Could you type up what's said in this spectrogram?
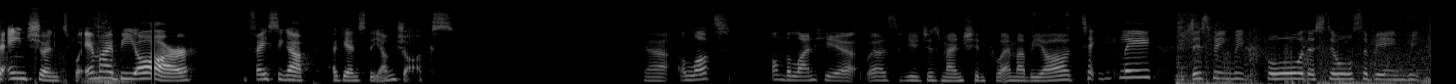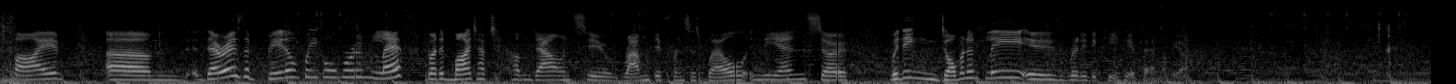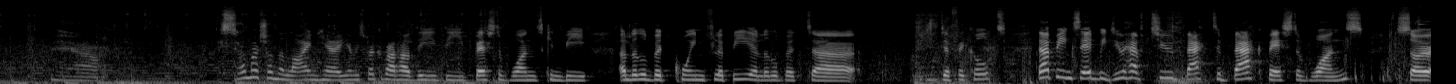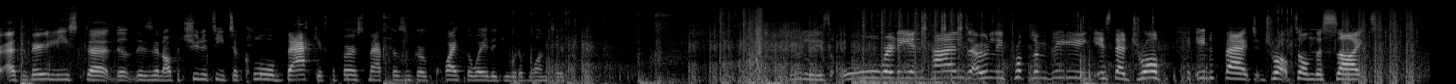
to Ancient for MIBR facing up against the Young Sharks. Yeah, a lot on the line here, as you just mentioned, for MIBR. Technically, this being week four, there's still also being week five. Um, there is a bit of wiggle room left, but it might have to come down to round difference as well in the end. So winning dominantly is really the key here for MIBR. Yeah. So much on the line here. Yeah, we spoke about how the, the best of ones can be a little bit coin flippy, a little bit uh, difficult. That being said, we do have two back-to-back -back best of ones. So at the very least, uh, th there's an opportunity to claw back if the first map doesn't go quite the way that you would have wanted. Doodly is already in hand. Only problem being is that drop, in fact, dropped on the site.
